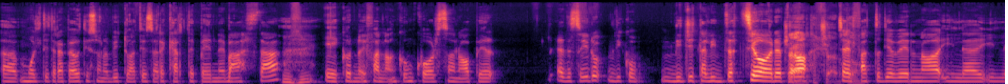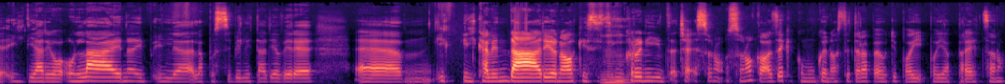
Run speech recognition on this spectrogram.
eh, molti terapeuti sono abituati a usare carte e penne e basta Mhm. e con noi fanno anche un corso no, per adesso io dico digitalizzazione, però Certo, certo. c'è il fatto di avere no, il, il- il diario online, il- la possibilità di avere ehm, il, calendario no, che si Mhm. sincronizza, cioè sono, sono cose che comunque i nostri terapeuti poi, poi apprezzano.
